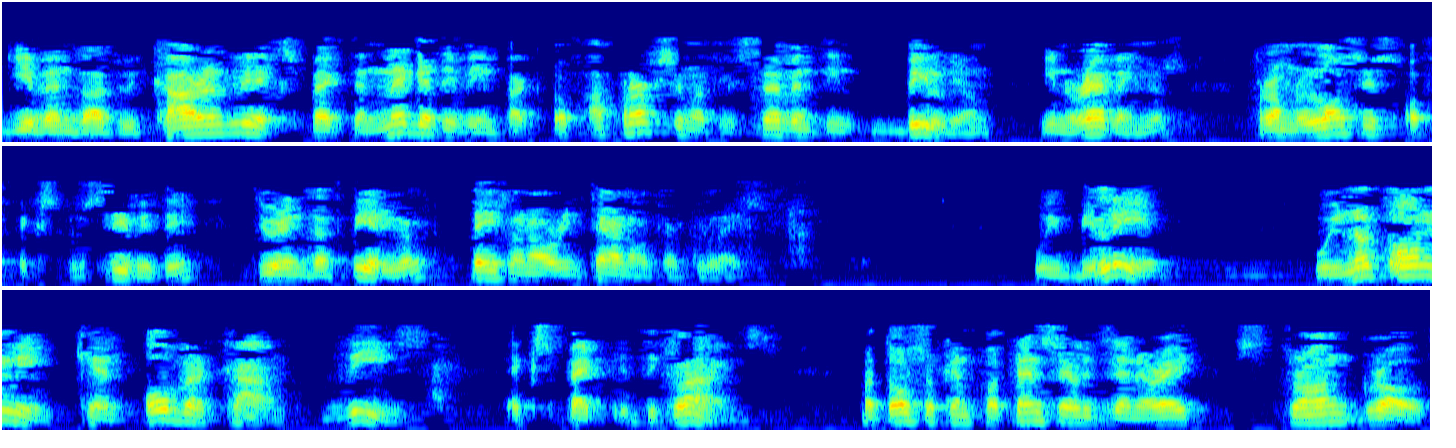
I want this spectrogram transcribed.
given that we currently expect a negative impact of approximately 17 billion in revenues from losses of exclusivity during that period based on our internal calculations. We believe we not only can overcome these expected declines, but also can potentially generate strong growth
